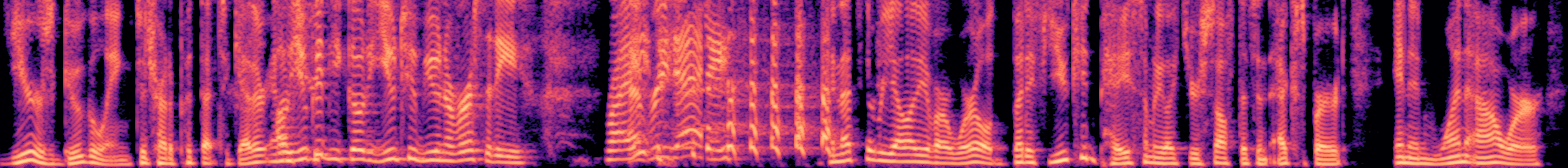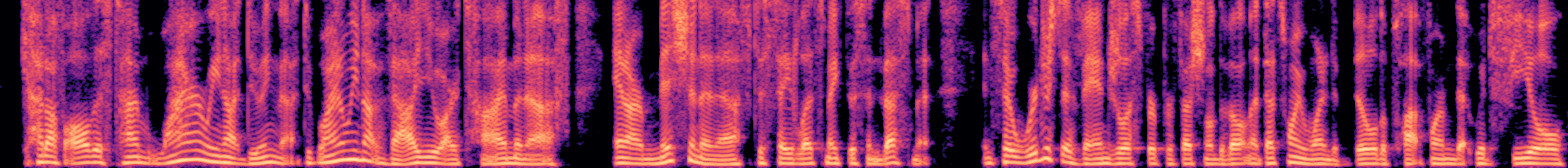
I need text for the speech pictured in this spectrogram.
years Googling to try to put that together. And oh, I'm you sure, could go to YouTube University right every day. and that's the reality of our world. But if you could pay somebody like yourself that's an expert and in one hour cut off all this time, why are we not doing that? Why do we not value our time enough and our mission enough to say, let's make this investment? And so we're just evangelists for professional development. That's why we wanted to build a platform that would feel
